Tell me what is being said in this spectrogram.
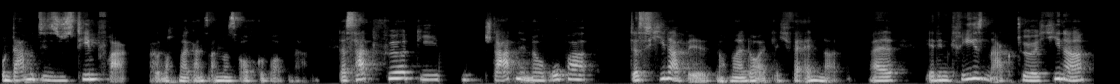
und damit diese Systemfrage nochmal ganz anders aufgeworfen haben. Das hat für die Staaten in Europa das China-Bild nochmal deutlich verändert, weil ja den Krisenakteur China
